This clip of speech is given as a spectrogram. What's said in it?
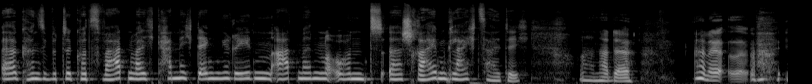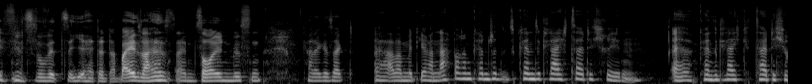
äh, können Sie bitte kurz warten, weil ich kann nicht denken, reden, atmen und äh, schreiben gleichzeitig. Und dann hat er, hat er äh, ich finde es so witzig, ihr hättet dabei sein sollen müssen, hat er gesagt, äh, aber mit Ihrer Nachbarin können, können Sie gleichzeitig reden. Äh, können Sie gleichzeitig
